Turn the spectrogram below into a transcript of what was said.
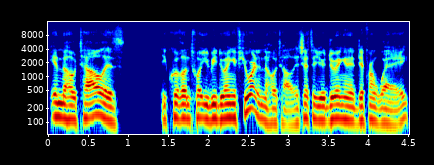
in the hotel is equivalent to what you'd be doing if you weren't in the hotel. It's just that you're doing it in a different way.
